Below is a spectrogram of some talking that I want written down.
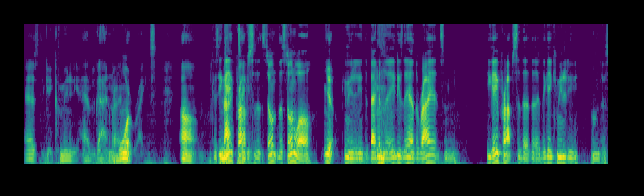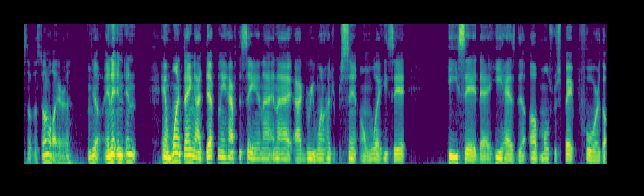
as the gay community have gotten Right. more rights. Um, Because he gave props taking- to the stone the Stonewall yeah, community. The back in the '80s, they had the riots, and he gave props to the the, the gay community from the, the Stonewall era. Yeah, and and and and one thing I definitely have to say, and I and I, I agree one hundred percent on what he said. He said that he has the utmost respect for the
